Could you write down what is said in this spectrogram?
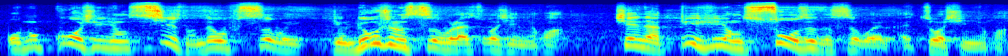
我们过去用系统的思维、用流程思维来做信息化，现在必须用数字的思维来做信息化。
